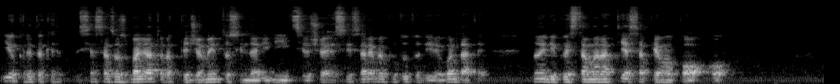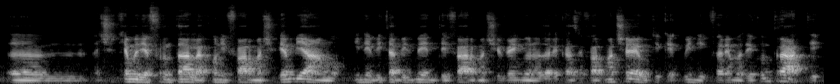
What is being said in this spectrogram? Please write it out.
Io credo che sia stato sbagliato l'atteggiamento sin dall'inizio, cioè si sarebbe potuto dire guardate, noi di questa malattia sappiamo poco, ehm, cerchiamo di affrontarla con i farmaci che abbiamo, inevitabilmente i farmaci vengono dalle case farmaceutiche, quindi faremo dei contratti.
